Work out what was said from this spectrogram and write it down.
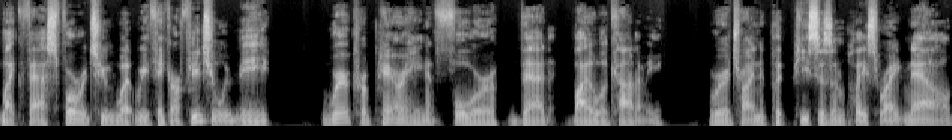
like fast forward to what we think our future would be, we're preparing for that bioeconomy. We're trying to put pieces in place right now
